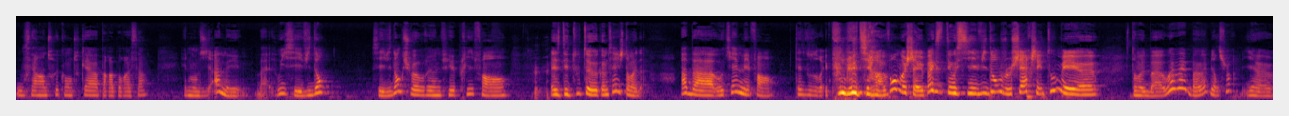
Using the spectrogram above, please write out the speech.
ou faire un truc en tout cas par rapport à ça. Elles m'ont dit ah mais bah oui c'est évident, c'est évident que tu vas ouvrir une friperie. Enfin, elles étaient toutes comme ça et j'étais en mode ah bah ok mais enfin peut-être vous auriez pu me le dire avant. Moi je savais pas que c'était aussi évident. Je cherche et tout mais c'était en mode bah ouais ouais bah ouais bien sûr. Il y a,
